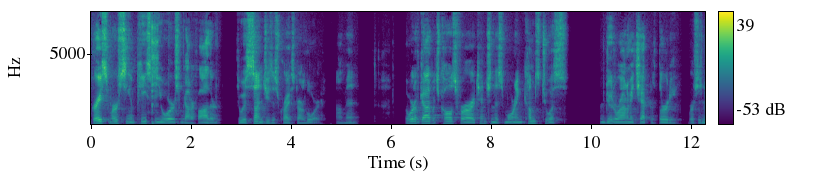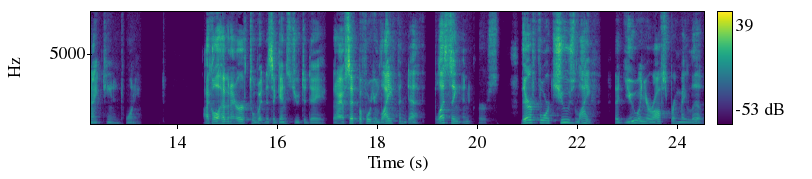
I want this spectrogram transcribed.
Grace, mercy, and peace be yours from God our Father, through his Son, Jesus Christ our Lord. Amen. The Word of God, which calls for our attention this morning, comes to us from Deuteronomy chapter 30, verses 19 and 20. I call heaven and earth to witness against you today that I have set before you life and death, blessing and curse. Therefore, choose life, that you and your offspring may live,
